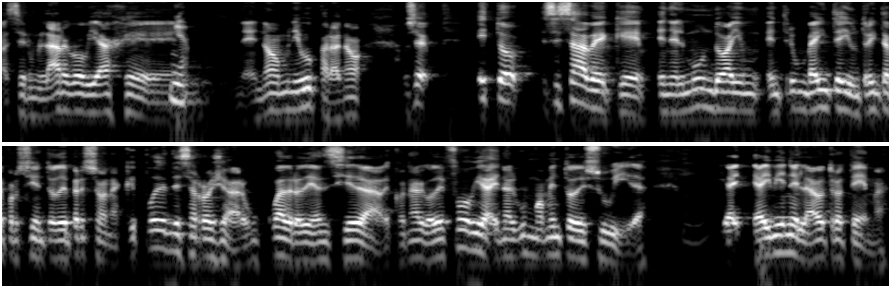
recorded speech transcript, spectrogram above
hacer un largo viaje en ómnibus para no... O sea, esto se sabe que en el mundo hay entre un 20 y un 30% de personas que pueden desarrollar un cuadro de ansiedad con algo de fobia en algún momento de su vida. Y ahí, viene el otro tema.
